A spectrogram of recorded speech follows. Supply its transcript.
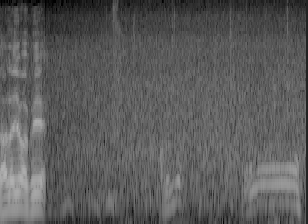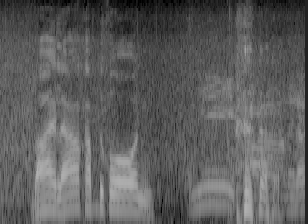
ได้แล้วใช่ป่ะพี่อะไรเนี่ยโอ้ได้แล้วครับทุกคน อันนี้ปลาอะไรนะ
